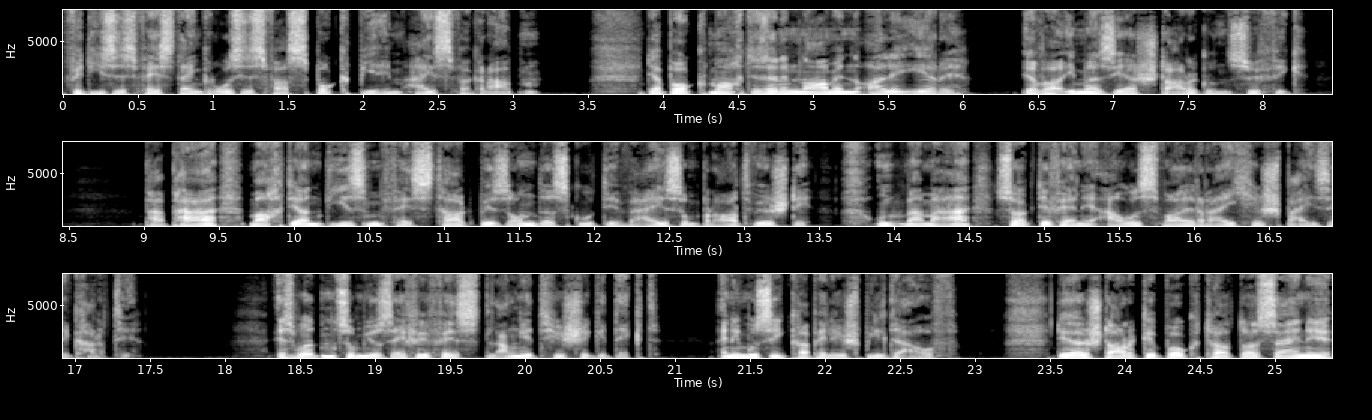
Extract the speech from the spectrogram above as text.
für dieses Fest ein großes Fass Bockbier im Eis vergraben. Der Bock machte seinem Namen alle Ehre. Er war immer sehr stark und süffig. Papa machte an diesem Festtag besonders gute Weiß- und Bratwürste, und Mama sorgte für eine auswahlreiche Speisekarte. Es wurden zum Josephifest lange Tische gedeckt. Eine Musikkapelle spielte auf. Der starke Bock tat das seine,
